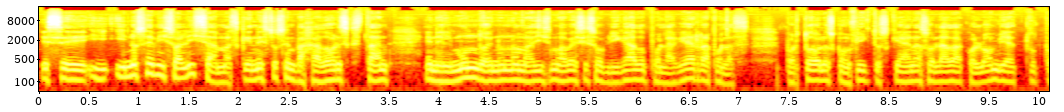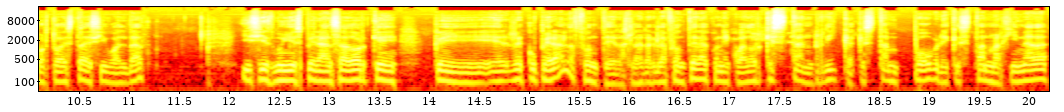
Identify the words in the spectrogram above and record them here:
ese, y, y, no se visualiza más que en estos embajadores que están en el mundo, en un nomadismo a veces obligado por la guerra, por, las, por todos los conflictos que han asolado a Colombia, por toda esta desigualdad y sí es muy esperanzador que que eh, recuperar las fronteras, la, frontera con Ecuador, que es tan rica, que es tan pobre, que es tan marginada,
